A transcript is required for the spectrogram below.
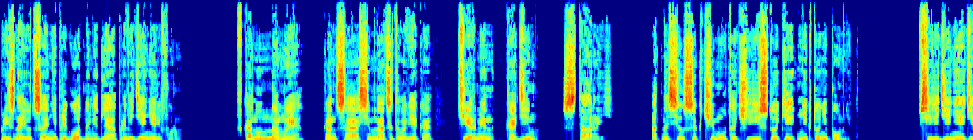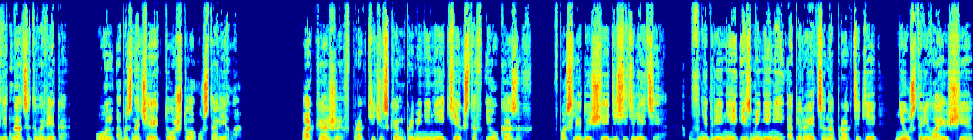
признаются непригодными для проведения реформ. В канун Наме конца XVII века термин «кадим» старый, относился к чему-то, чьи истоки никто не помнит. В середине XIX века он обозначает то, что устарело. Пока же в практическом применении текстов и указов в последующие десятилетия внедрение изменений опирается на практики неустаревающие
